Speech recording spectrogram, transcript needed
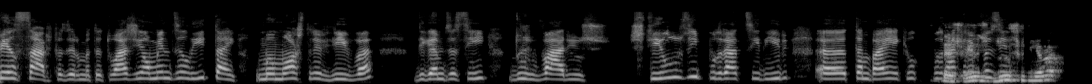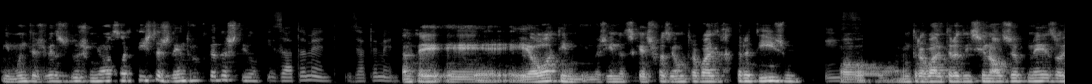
pensar fazer uma tatuagem, ao menos ali tem uma mostra viva, digamos assim, dos vários estilos e poderá decidir, ah, também aquilo que poderá Muitas querer vezes fazer. dos melhores, e muitas vezes dos melhores artistas dentro de cada estilo. Exatamente, exatamente. Portanto, é, é, é ótimo. Imagina se queres fazer um trabalho de retratismo Isso, ou um trabalho tradicional japonês, ou,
